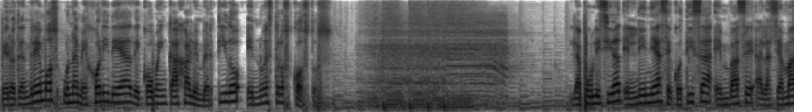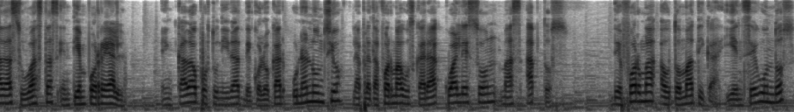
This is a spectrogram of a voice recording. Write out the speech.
Pero tendremos una mejor idea de cómo encaja lo invertido en nuestros costos. La publicidad en línea se cotiza en base a las llamadas subastas en tiempo real, en cada oportunidad de colocar un anuncio, la plataforma buscará cuáles son más aptos. De forma automática y en segundos,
